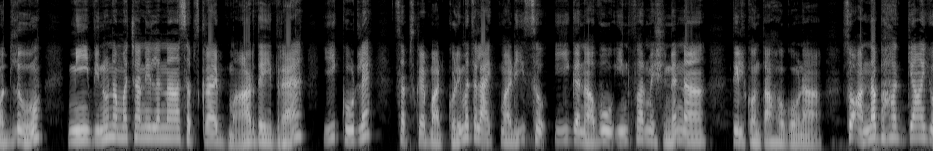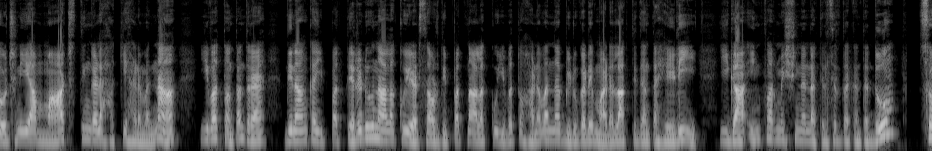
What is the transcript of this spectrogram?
ಮೊದಲು ನೀವಿನ್ನೂ ನಮ್ಮ ಚಾನೆಲನ್ನು ಸಬ್ಸ್ಕ್ರೈಬ್ ಮಾಡದೇ ಇದ್ರೆ ಈ ಕೂಡಲೇ ಸಬ್ಸ್ಕ್ರೈಬ್ ಮಾಡ್ಕೊಳ್ಳಿ ಮತ್ತು ಲೈಕ್ ಮಾಡಿ. ಸೊ ಈಗ ನಾವು ಇನ್ಫಾರ್ಮೇಷನನ್ನು ತಿಳ್ಕೊತಾ ಹೋಗೋಣ. ಸೊ ಅನ್ನಭಾಗ್ಯ ಯೋಜನೆಯ ಮಾರ್ಚ್ ತಿಂಗಳ ಅಕ್ಕಿ ಹಣವನ್ನು ಇವತ್ತು ಅಂತಂದರೆ ದಿನಾಂಕ ಇಪ್ಪತ್ತೆರಡು ನಾಲ್ಕು ಎರಡು ಸಾವಿರದ ಇಪ್ಪತ್ನಾಲ್ಕು ಇವತ್ತು ಹಣವನ್ನು ಬಿಡುಗಡೆ ಮಾಡಲಾಗ್ತಿದೆ ಅಂತ ಹೇಳಿ ಈಗ ಇನ್ಫಾರ್ಮೇಷನನ್ನು ತಿಳಿಸಿರ್ತಕ್ಕಂಥದ್ದು ಸೊ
